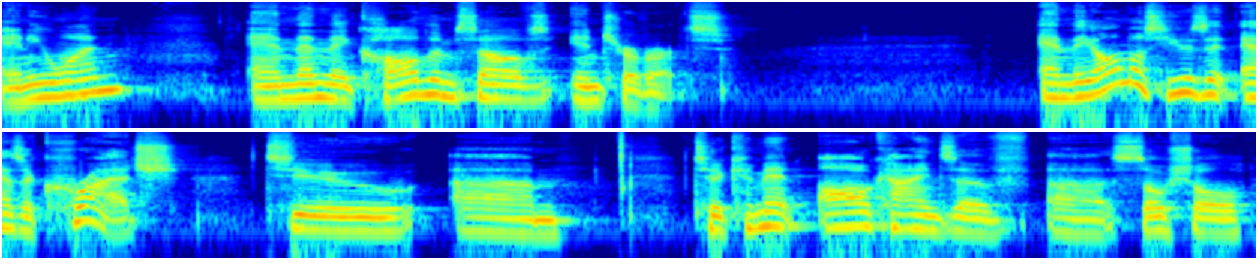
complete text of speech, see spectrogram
anyone. And then they call themselves introverts. And they almost use it as a crutch to, um, to commit all kinds of uh, social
